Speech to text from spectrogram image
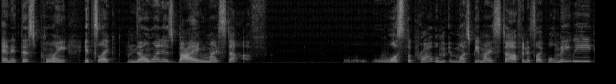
And at this point, it's like no one is buying my stuff. What's the problem? It must be my stuff. And it's like, well, maybe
